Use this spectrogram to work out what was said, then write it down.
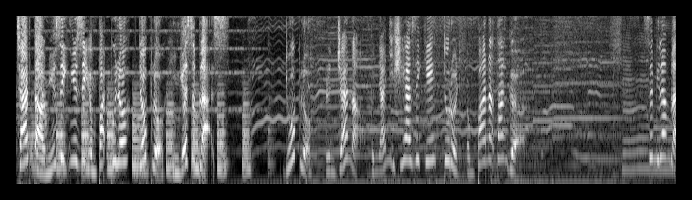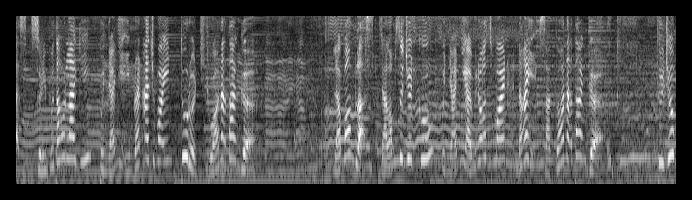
Carta Music Music 40, 20 hingga 11. 20. Renjana penyanyi Syihah Zikir turun empat anak tangga. 19. Seribu tahun lagi penyanyi Imran Ajmain turun dua anak tangga. 18. Dalam sujudku penyanyi Amir Osman naik satu anak tangga. 17.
